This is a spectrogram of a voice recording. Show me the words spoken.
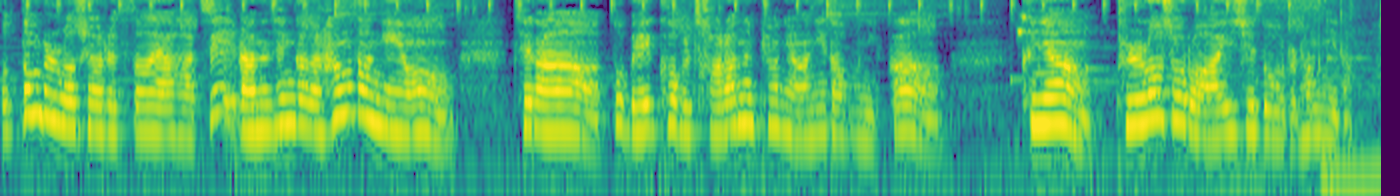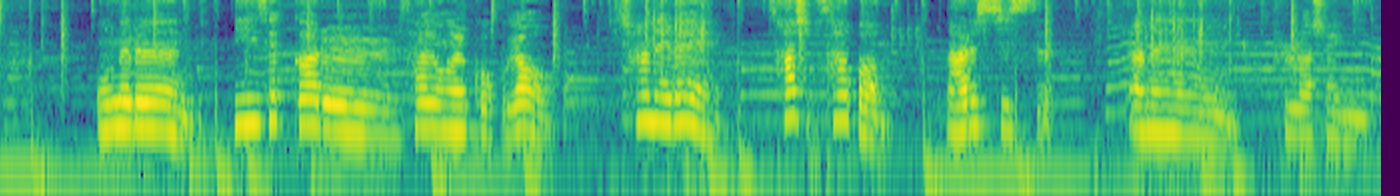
어떤 블러셔를 써야 하지? 라는 생각을 항상 해요. 제가 또 메이크업을 잘하는 편이 아니다 보니까 그냥 블러셔로 아이섀도우를 합니다. 오늘은 이 색깔을 사용할 거고요. 샤넬의 44번 나르시스라는 블러셔입니다.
